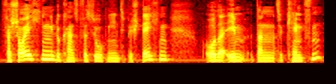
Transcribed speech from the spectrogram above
verscheuchen, du kannst versuchen, ihn zu bestechen oder eben dann zu kämpfen.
